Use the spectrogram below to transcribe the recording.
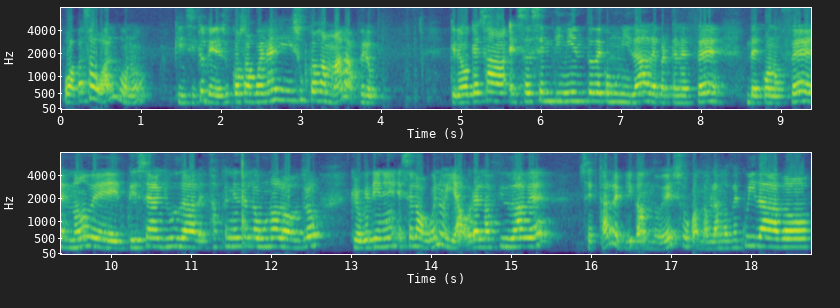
o ha pasado algo, ¿no? Que insisto, tiene sus cosas buenas y sus cosas malas, pero creo que ese sentimiento de comunidad, de pertenecer, de conocer, ¿no? de, de esa ayuda, de estar pendientes los unos a los otros, creo que tiene ese lado bueno y ahora en las ciudades se está replicando eso, cuando hablamos de cuidado,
